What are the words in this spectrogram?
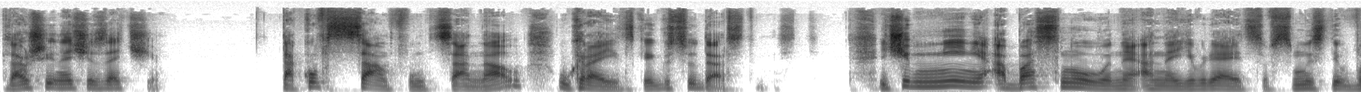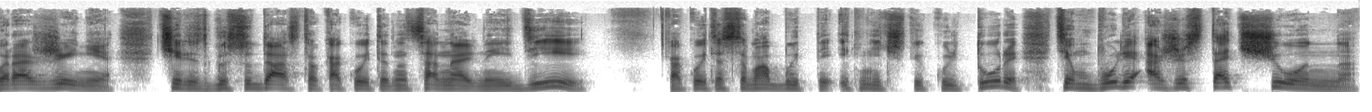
Потому что иначе зачем? Таков сам функционал украинской государственности. И чем менее обоснованной она является в смысле выражения через государство какой-то национальной идеи, какой-то самобытной этнической культуры, тем более ожесточенно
